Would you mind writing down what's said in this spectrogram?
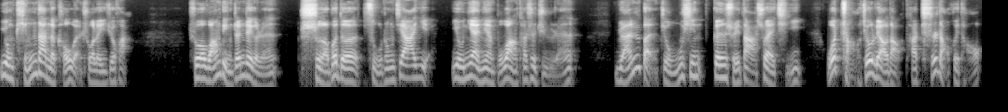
用平淡的口吻说了一句话，说王秉贞这个人舍不得祖宗家业，又念念不忘他是举人，原本就无心跟随大帅起义。我早就料到他迟早会逃，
